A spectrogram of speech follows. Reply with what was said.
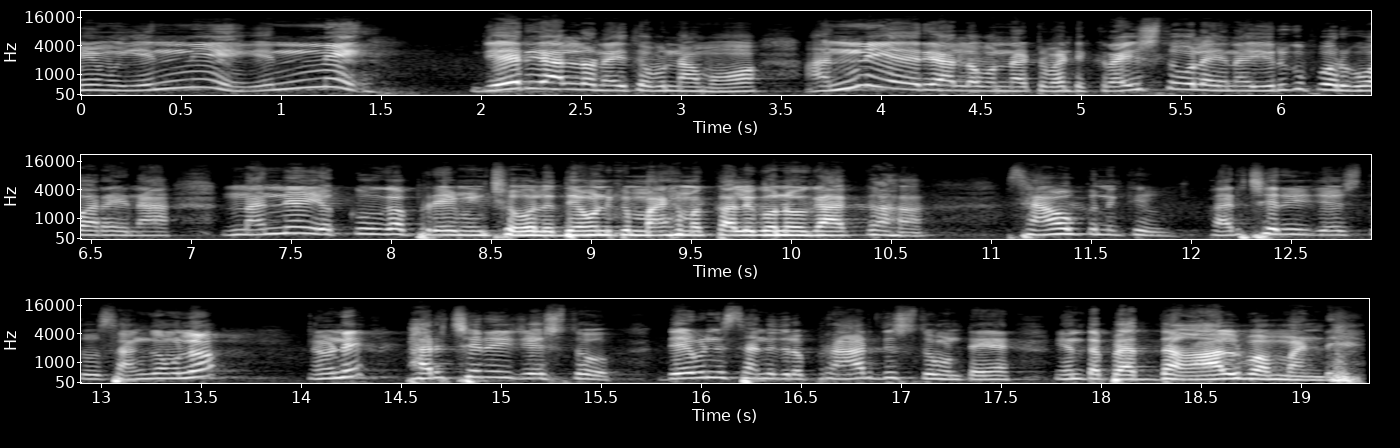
మేము ఎన్ని ఎన్ని ఏరియాల్లోనైతే ఉన్నామో అన్ని ఏరియాల్లో ఉన్నటువంటి క్రైస్తవులైనా ఇరుగు పొరుగు వారైనా నన్నే ఎక్కువగా ప్రేమించేవాళ్ళు. దేవునికి మహిమ కలుగును గాక సేవకునికి పరిచర్య చేస్తూ సంఘంలో ఏమండి? పరిచర్య చేస్తూ దేవుని సన్నిధిలో ప్రార్థిస్తూ ఉంటే ఇంత పెద్ద ఆల్బమ్ అండి.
